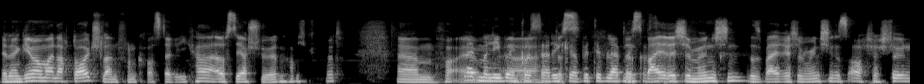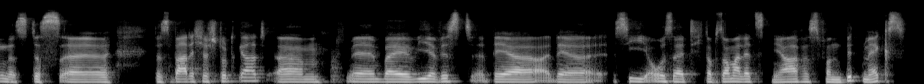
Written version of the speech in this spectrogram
Ja, dann gehen wir mal nach Deutschland von Costa Rica. Auch sehr schön, habe ich gehört. Ähm, vor Bleib allem, mal lieber in äh, Costa Rica, das, bitte bleib mal in Das Costa Rica. bayerische München. Das bayerische München ist auch sehr schön. Das, das, äh, das badische Stuttgart. Ähm, äh, weil, wie ihr wisst, der, der CEO seit, ich glaube, Sommer letzten Jahres von BitMEX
